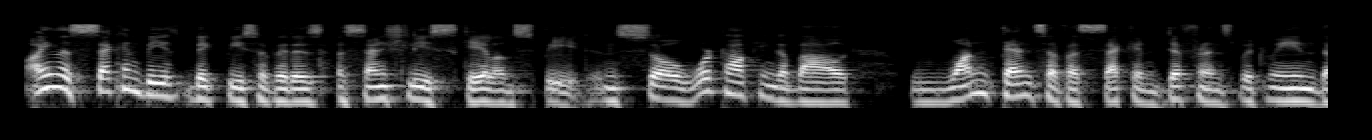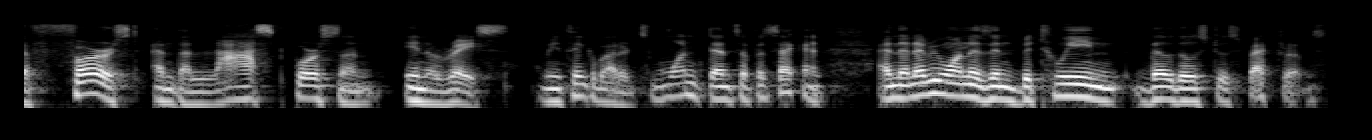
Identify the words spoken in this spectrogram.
I think the second big piece of it is essentially scale and speed. And so we're talking about one tenth of a second difference between the first and the last person in a race. I mean, think about it. It's one tenth of a second. And then everyone is in between the, those two spectrums.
